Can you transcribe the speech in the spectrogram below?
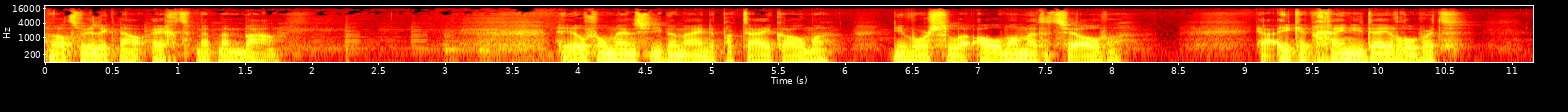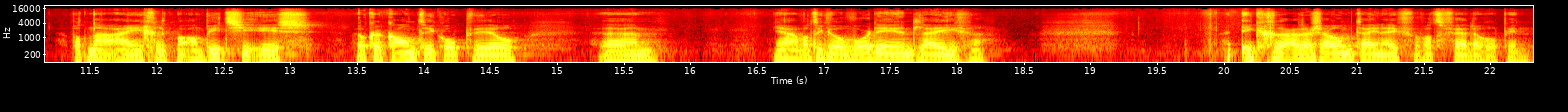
Wat wil ik nou echt met mijn baan? Heel veel mensen die bij mij in de praktijk komen, die worstelen allemaal met hetzelfde. Ja, ik heb geen idee, Robert, wat nou eigenlijk mijn ambitie is, welke kant ik op wil, ehm, ja, wat ik wil worden in het leven. Ik ga daar zo meteen even wat verder op in.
